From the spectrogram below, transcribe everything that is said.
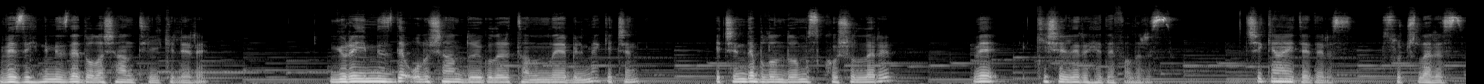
ve zihnimizde dolaşan tilkileri, yüreğimizde oluşan duyguları tanımlayabilmek için içinde bulunduğumuz koşulları ve kişileri hedef alırız. Şikayet ederiz, suçlarız,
